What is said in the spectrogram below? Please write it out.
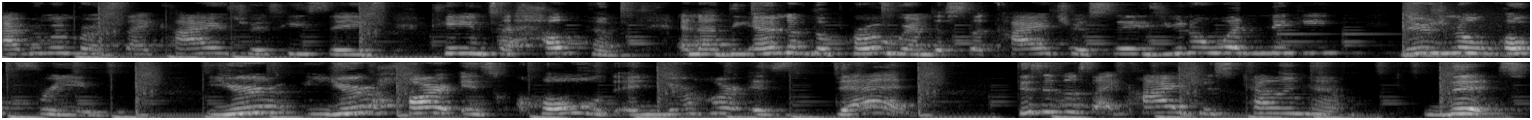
I remember a psychiatrist, he says, came to help him. And at the end of the program, the psychiatrist says, You know what, Nicky? There's no hope for you. Your your heart is cold and your heart is dead. This is a psychiatrist telling him this.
